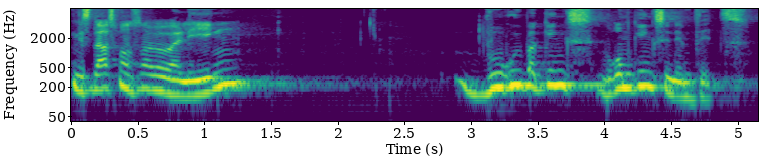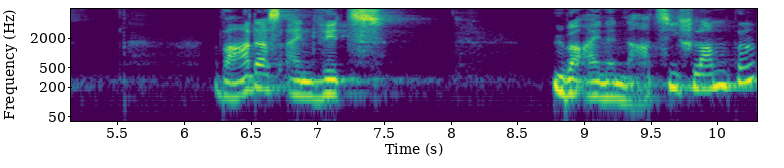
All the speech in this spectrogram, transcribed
jetzt lassen wir uns mal überlegen, worüber ging's, worum ging es in dem Witz? War das ein Witz über eine Nazischlampe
